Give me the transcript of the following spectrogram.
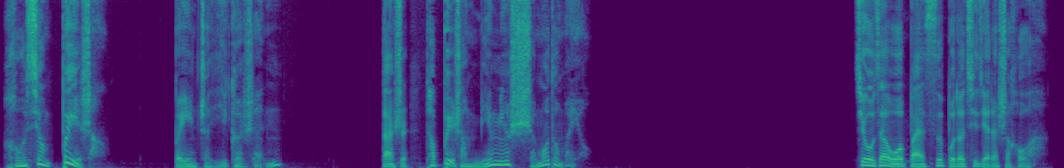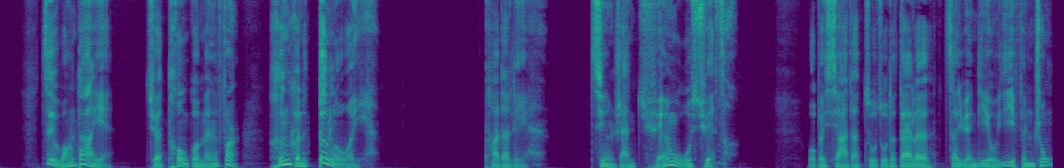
好像背上背着一个人，但是他背上明明什么都没有。就在我百思不得其解的时候啊，这王大爷。却透过门缝狠狠的瞪了我一眼，他的脸竟然全无血色，我被吓得足足的呆了在原地有一分钟，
